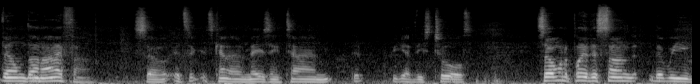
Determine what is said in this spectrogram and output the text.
filmed on iPhone. So it's it's kind of an amazing time that we have these tools. So I want to play this song that we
